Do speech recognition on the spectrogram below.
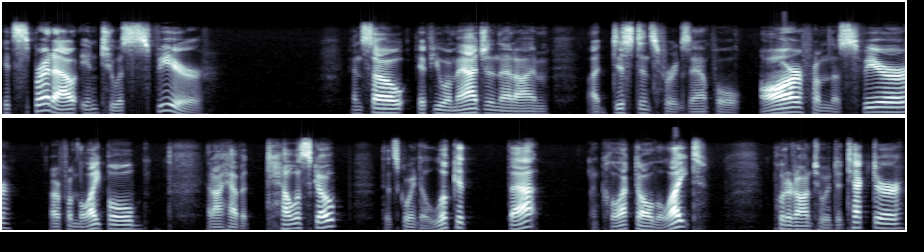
it's spread out into a sphere. And so if you imagine that I'm a distance, for example, r from the sphere, or from the light bulb, and I have a telescope that's going to look at that and collect all the light, put it onto a detector,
